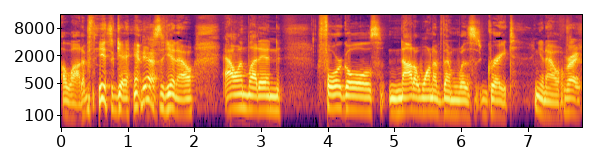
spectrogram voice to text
a lot of these games. Yeah. You know, Allen let in four goals, not a one of them was great, you know Right.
